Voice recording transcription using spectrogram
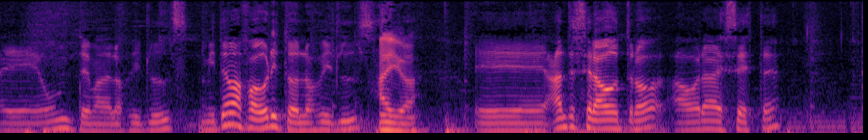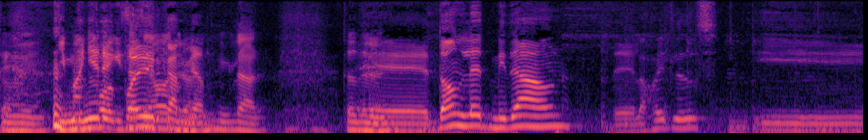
eh, un tema de los Beatles. Mi tema favorito de los Beatles. Ahí va. Eh, antes era otro, ahora es este. Todo bien. Y mañana quizás puede ir cambiando. Claro. Eh, Don't Let Me Down de los Beatles. Y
